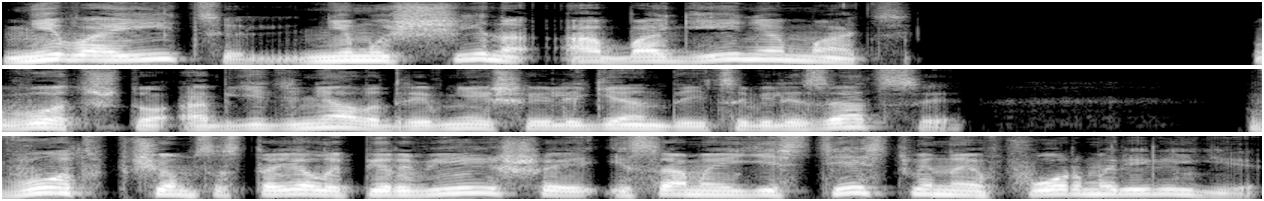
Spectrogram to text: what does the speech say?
не воитель, не мужчина, а богиня-мать. Вот что объединяло древнейшие легенды и цивилизации. Вот в чем состояла первейшая и самая естественная форма религии.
